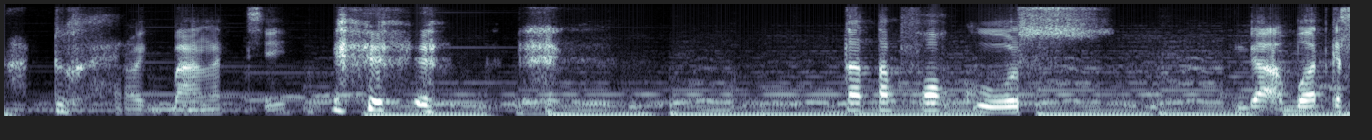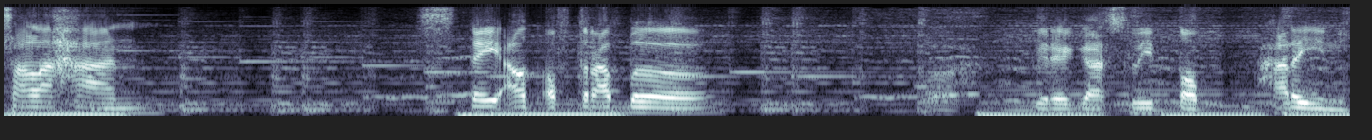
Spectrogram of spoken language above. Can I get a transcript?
aduh heroik banget sih. Tetap fokus nggak buat kesalahan. Stay out of trouble. Wah Pierre Gasly top hari ini.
